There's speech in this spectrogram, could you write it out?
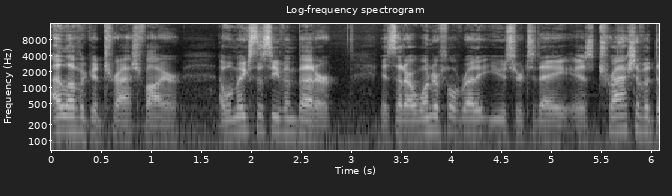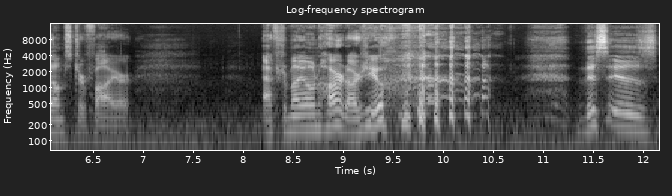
I love a good trash fire, and what makes this even better is that our wonderful Reddit user today is Trash of a Dumpster Fire. After my own heart, are you? this is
